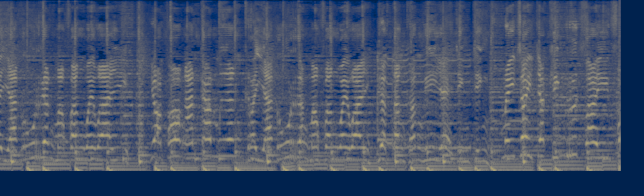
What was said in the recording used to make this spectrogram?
รอยากรู้เรื่องมาฟังไวๆยอดท้องอ่านการเมืองใครอยากรู้เรื่องมาฟังไวๆเลือกตั้งครั้งนี้แย่จริง ๆ ไม่ใช่จะขิงหรือใส่ไฟ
